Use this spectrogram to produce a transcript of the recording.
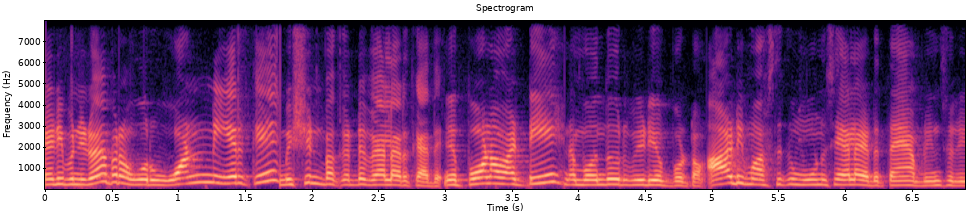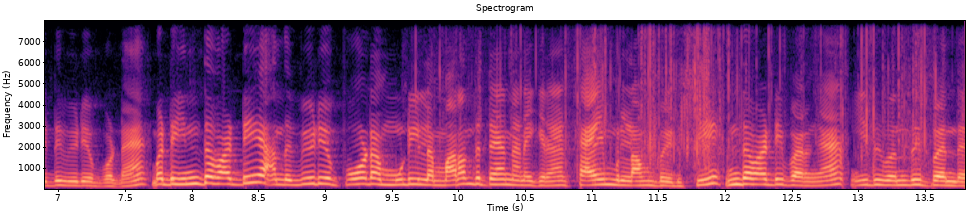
ரெடி பண்ணிவிடுவேன் அப்புறம் ஒரு ஒன் இயர்க்கு மிஷின் பக்கெட்டு வேலை இருக்காது. போன வாட்டி நம்ம வந்து ஒரு வீடியோ போட்டோம். ஆடி மாதத்துக்கு மூணு சேலை எடுத்தேன் அப்படின்னு சொல்லிட்டு வீடியோ போட்டேன். பட் இந்த வாட்டி அந்த வீடியோ போட முடியல மறந்துட்டேன்னு நினைக்கிறேன். டைம் இல்லாமல் போயிடுச்சு. இந்த வாட்டி பாருங்க இது வந்து இப்போ இந்த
